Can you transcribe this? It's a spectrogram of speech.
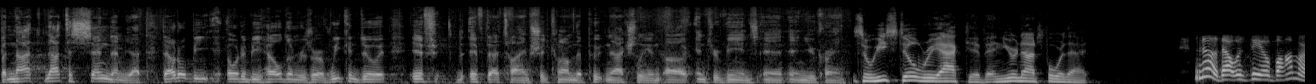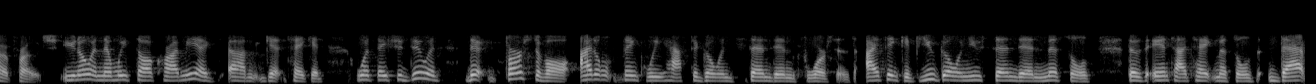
but not, not to send them yet. That ought to be, ought to be held in reserve. We can do it if, if that time should come that Putin actually uh, intervenes in, in Ukraine. So he's still reactive, and you're not for that. No, that was the Obama approach, you know, and then we saw Crimea um, get taken. What they should do is that, first of all, I don't think we have to go and send in forces. I think if you go and you send in missiles, those anti tank missiles, that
